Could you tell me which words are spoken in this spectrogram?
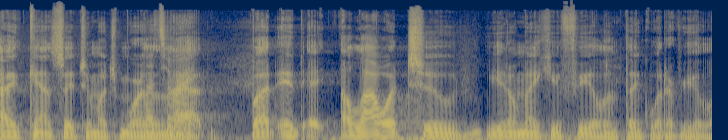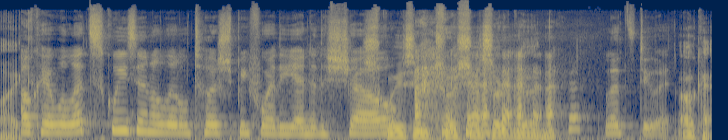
I can't say too much more That's than all that. But it, it- allow it to you know make you feel and think whatever you like. Okay, well, let's squeeze in a little tush before the end of the show. Squeezing tushes are good. let's do it. Okay.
